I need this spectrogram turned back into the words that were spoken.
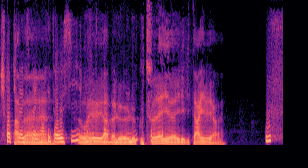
je crois que tu Ah l'as bah, expérimenté toi aussi. Oui, ah bah le, le coup de soleil, euh, il est vite arrivé. ouais. Ouf,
